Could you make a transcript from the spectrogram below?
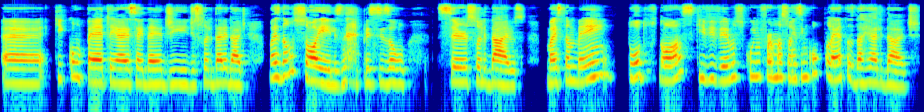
é, que competem a essa ideia de, de solidariedade. Mas não só eles né, precisam ser solidários, mas também todos nós que vivemos com informações incompletas da realidade.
